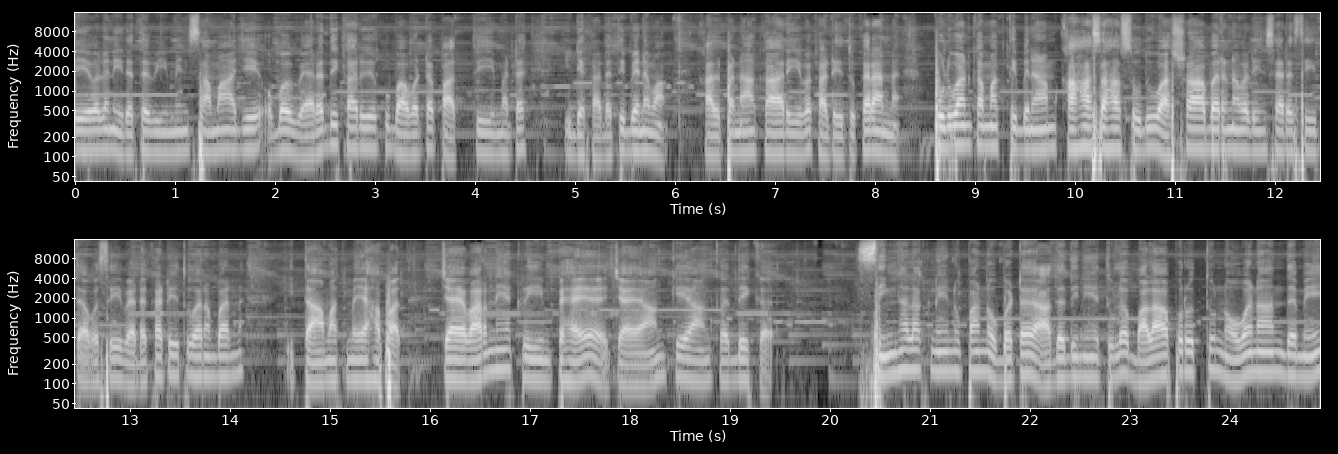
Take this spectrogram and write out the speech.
දේවල් නිරත වීමෙන් සමාජයේ ඔබ වැරදිකරුවෙකු බවට පත්වීමට ඉඩකඩ තිබෙනවා. කල්පනාකාරීව කටයුතු කරන්න. පුළුවන්කමක් තිබෙනම් කහ සහ සුදු වස්ත්‍රාභරණ වලින් සැරසී දවසේ වැඩ කටයුතු ආරම්භන්න ඉතාමත්ම යහපත්. ජය වර්ණය ක්‍රීම් පැහැය ජය අංකය අංක 2. සිංහලක්නයෙන් උපන් ඔබට අද දිනය තුල බලාපොරොත්තු නොවන අන්දමේ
